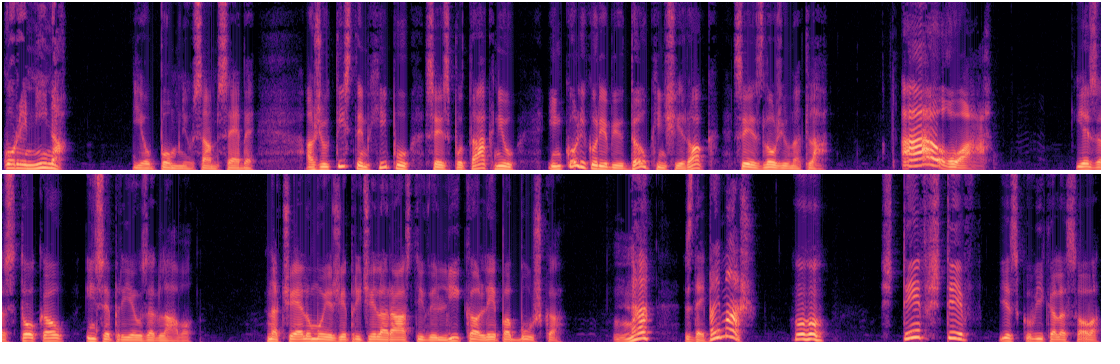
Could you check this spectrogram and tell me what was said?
korenina, je opomnil sam sebe, a že v tistem hipu se je spotaknil in kolikor je bil dolg in širok, se je zložil na tla. Aua! je zastokal in se prijel za glavo. Na čelu mu je že pričela rasti velika, lepa buška. Na, zdaj pa imaš. Oh, štef, štef, je skovikala sova.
